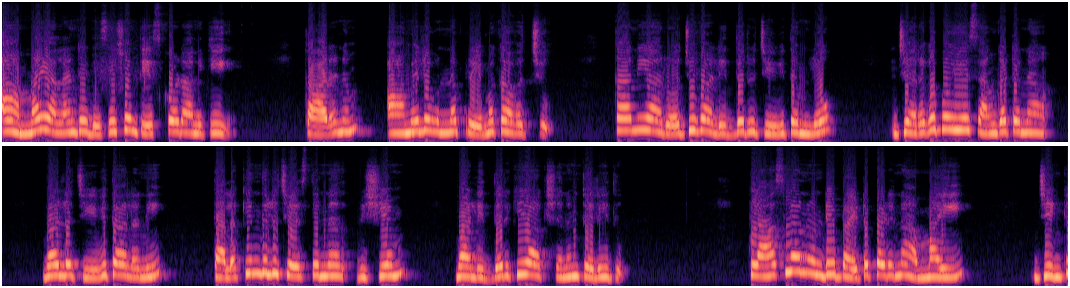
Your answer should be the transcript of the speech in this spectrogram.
ఆ అమ్మాయి అలాంటి డిసిషన్ తీసుకోవడానికి కారణం ఆమెలో ఉన్న ప్రేమ కావచ్చు. కానీ ఆ రోజు వాళ్ళిద్దరు జీవితంలో జరగబోయే సంఘటన వాళ్ళ జీవితాలని తలకిందులు చేస్తున్న విషయం వాళ్ళిద్దరికీ ఆ క్షణం తెలీదు. క్లాస్లో నుండి బయటపడిన అమ్మాయి జింక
